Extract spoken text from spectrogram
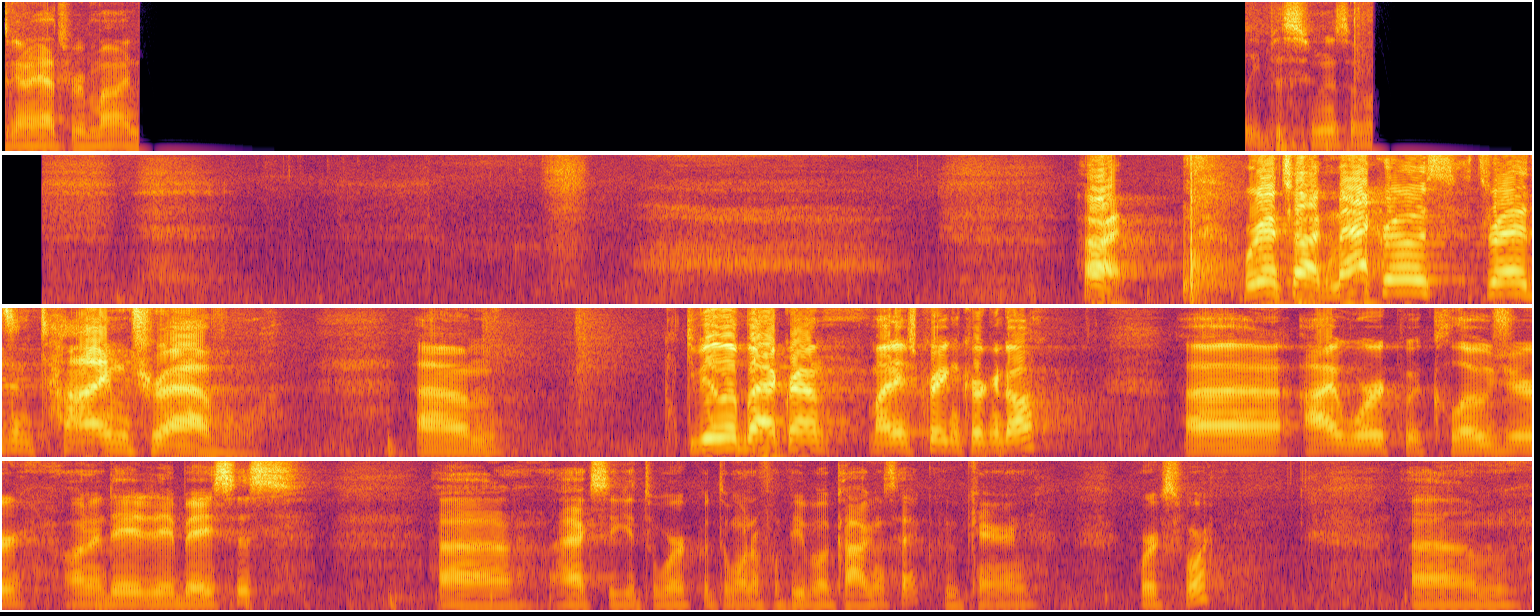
going to have to remind. Sleep as soon as I'm. All right, we're going to talk macros, threads, and time travel. Um, give you a little background. My name is Creighton Kirkendall. Uh, I work with Clojure on a day-to-day basis. Uh, I actually get to work with the wonderful people at Cognitect, who Karen works for. Um,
